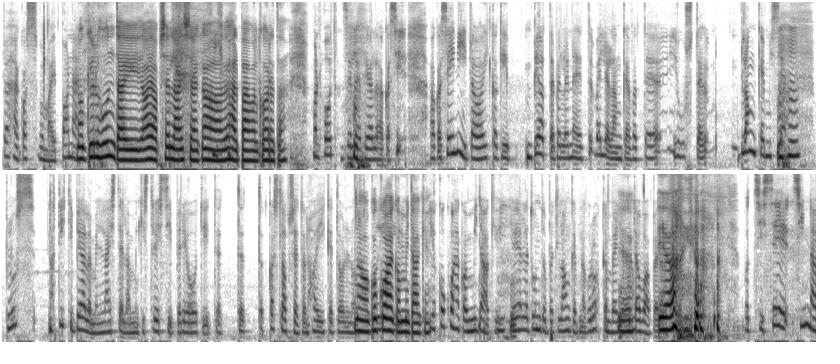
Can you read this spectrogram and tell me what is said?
pähe kasvama ei pane. no küll Hyundai ajab selle asja ka ühel päeval korda ma loodan selle peale, aga si-, aga seni ta ikkagi peatab jälle need väljalangevate juuste langemise mm -hmm. pluss noh, tihtipeale meil naistel on mingi stressiperioodid, et, et kas lapsed on haiged olnud. no kogu või, aeg on midagi. ja kogu aeg on midagi mm -hmm. ja jälle tundub, et langeb nagu rohkem välja ja. kui tavapäraselt. Vot siis see, sinna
